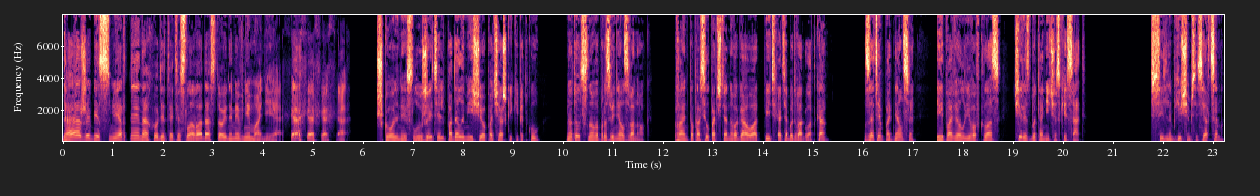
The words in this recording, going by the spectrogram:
Даже бессмертные находят эти слова достойными внимания. Ха-ха-ха-ха. Школьный служитель подал им еще по чашке кипятку, но тут снова прозвенел звонок. Вань попросил почтенного Гао отпить хотя бы два глотка, затем поднялся и повел его в класс через ботанический сад. С сильно бьющимся сердцем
